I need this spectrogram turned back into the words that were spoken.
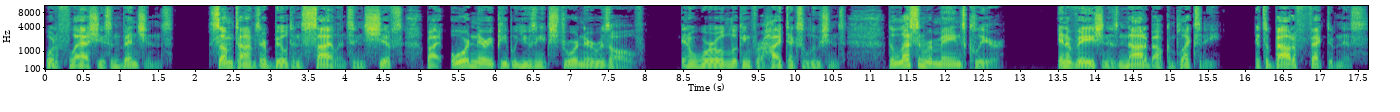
or the flashiest inventions. Sometimes they're built in silence, in shifts, by ordinary people using extraordinary resolve. In a world looking for high tech solutions, the lesson remains clear. Innovation is not about complexity, it's about effectiveness.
